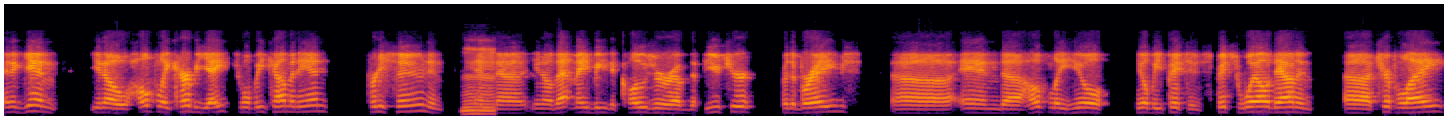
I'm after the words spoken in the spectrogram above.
and again, you know, hopefully Kirby Yates will be coming in pretty soon, and mm-hmm. and uh, you know that may be the closer of the future for the Braves. Uh, and uh, hopefully he'll he'll be pitching. He's pitched well down in uh, AAA,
